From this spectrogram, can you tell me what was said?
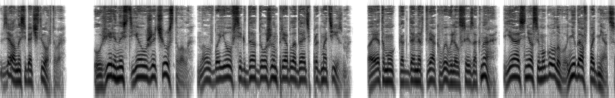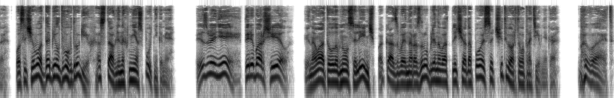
взял на себя четвертого. Уверенность я уже чувствовал, но в бою всегда должен преобладать прагматизм. Поэтому, когда мертвяк вывалился из окна, я снес ему голову, не дав подняться, после чего добил двух других, оставленных мне спутниками. «Извини, переборщил», Виновато улыбнулся Линч, показывая на разрубленного от плеча до пояса четвертого противника. «Бывает».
